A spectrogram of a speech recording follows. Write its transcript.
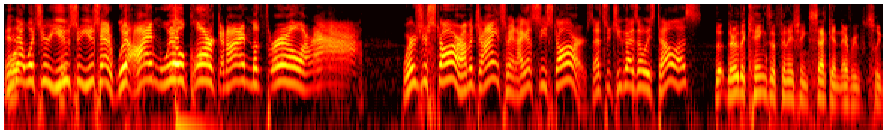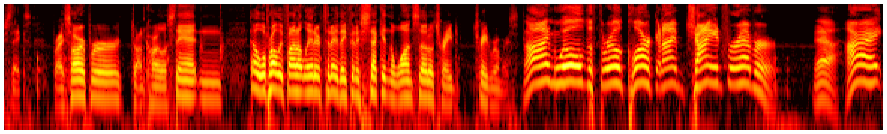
Isn't Or- that what you're used to? You just had, "Will- I'm Will Clark and I'm the thrill. Ah! Where's your star? I'm a Giants fan. I got to see stars. That's what you guys always tell us. Th- They're the kings of finishing second in every sweepstakes. Bryce Harper, Giancarlo Stanton. Hell, we'll probably find out later today. They finished second in the Juan Soto trade trade rumors. I'm Will the Thrill Clark, and I'm Giant forever. Yeah. All right.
